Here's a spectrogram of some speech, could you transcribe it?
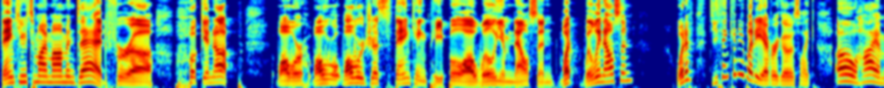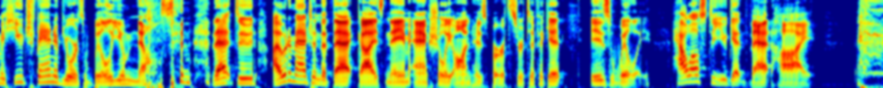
Thank you to my mom and dad for uh, hooking up while we're while we're while we're just thanking people. Uh, William Nelson. What? Willie Nelson? What if? Do you think anybody ever goes like, "Oh, hi, I'm a huge fan of yours, William Nelson"? that dude. I would imagine that that guy's name actually on his birth certificate is Willie. How else do you get that high?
